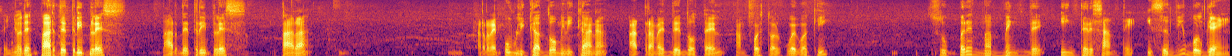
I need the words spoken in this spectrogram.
Señores, par de triples, par de triples para República Dominicana a través de Dotel. Han puesto el juego aquí. Supremamente interesante. It's a new ball game.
